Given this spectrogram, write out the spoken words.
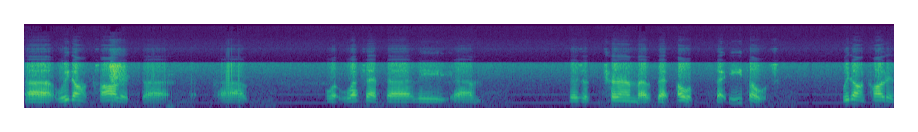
uh, we don't call it uh, uh, what, what's that? Uh, the um, there's a term of that. Oh, the ethos. We don't call it.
